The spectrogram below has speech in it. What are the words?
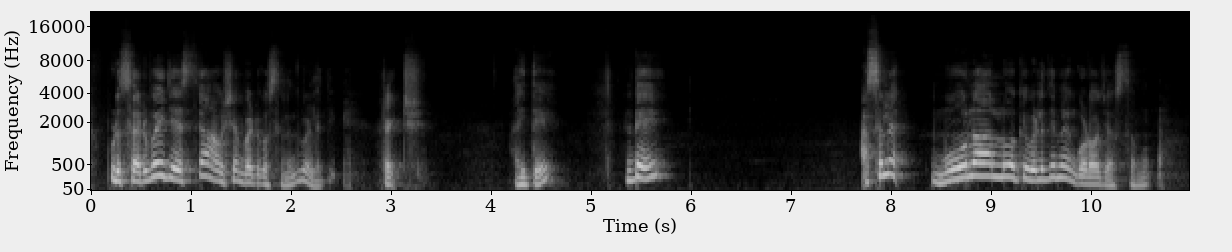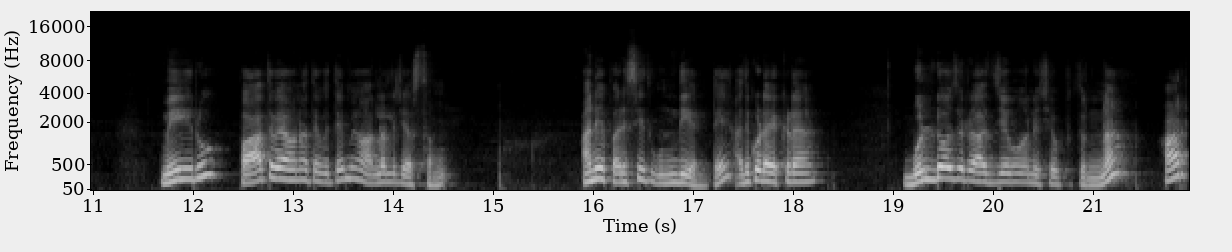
ఇప్పుడు సర్వే చేస్తే ఆ విషయం బయటకు వస్తున్నది వెళ్ళేది. రైట్. అయితే అంటే అసలు మూలాల్లోకి వెళితే మేము గొడవ చేస్తాము. మీరు పాతవి ఏమైనా తవ్వితే మేము అల్లర్లు చేస్తాము. అనే పరిస్థితి ఉంది అంటే అది కూడా ఎక్కడ? బుల్డోజర్ రాజ్యం అని చెబుతున్న ఆర్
